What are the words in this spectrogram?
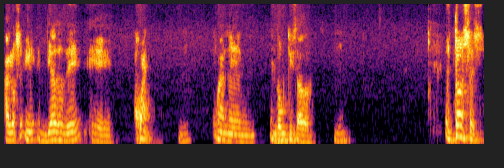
a los enviados de eh, Juan, Juan el, el bautizador. Entonces,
